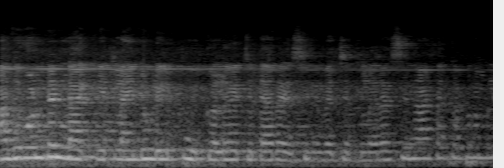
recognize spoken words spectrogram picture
അതുകൊണ്ട് ഉണ്ടാക്കിയിട്ടുള്ള അതിന്റെ ഉള്ളിൽ പൂക്കൾ വെച്ചിട്ട് റെസിൻ വെച്ചിട്ടുള്ള റെസിൻ ആട്ടൊക്കെ നമ്മൾ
